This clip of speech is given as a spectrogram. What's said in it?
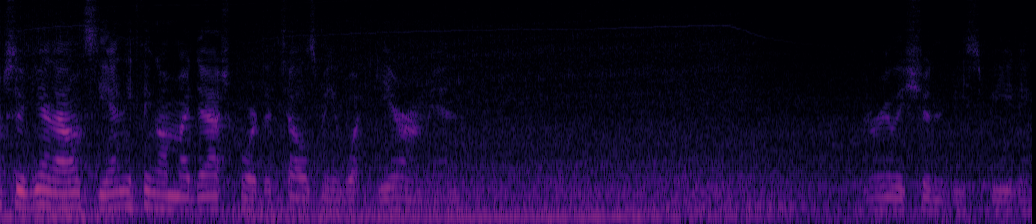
Unfortunately, again, I don't see anything on my dashboard that tells me what gear I'm in. I really shouldn't be speeding.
